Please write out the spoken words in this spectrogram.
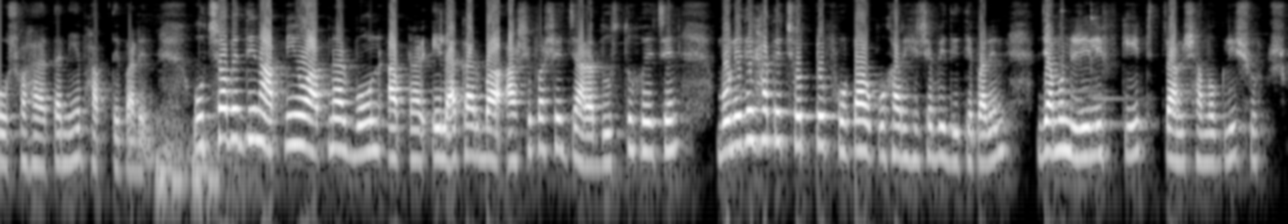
ও সহায়তা নিয়ে ভাবতে পারেন। উৎসবের দিন আপনি ও আপনার বোন, আপনার এলাকার বা আশেপাশের যারা দুস্থ হয়েছেন, বোনেদের হাতে ছোট্ট ফোঁটা উপহার হিসেবে দিতে পারেন, যেমন রিলিফ কিট, ত্রাণ সামগ্রী, শুষ্ক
